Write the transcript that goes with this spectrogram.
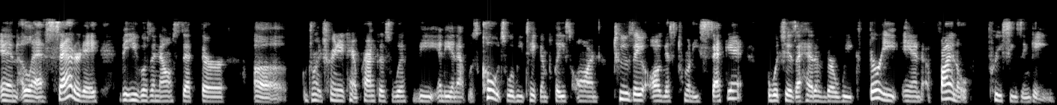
And last Saturday, the Eagles announced that their uh, joint training camp practice with the Indianapolis Colts will be taking place on Tuesday, August 22nd, which is ahead of their week three and final preseason game.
